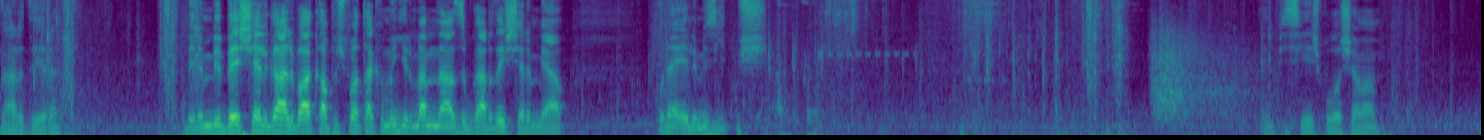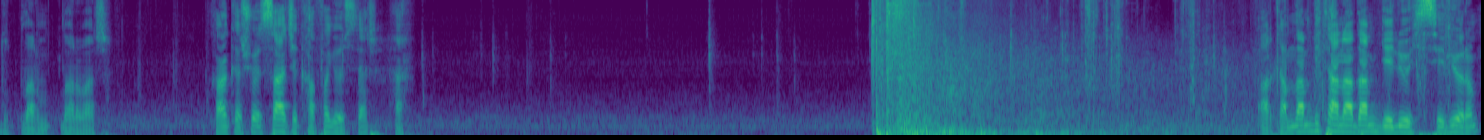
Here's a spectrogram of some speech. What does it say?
Nerede yere? Benim bir 5 el galiba kapışma takımı girmem lazım kardeşlerim ya. Bu ne elimiz gitmiş. NPC'ye hiç bulaşamam. Dutlar mutlar var. Kanka şöyle sadece kafa göster. Heh. Arkamdan bir tane adam geliyor hissediyorum.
